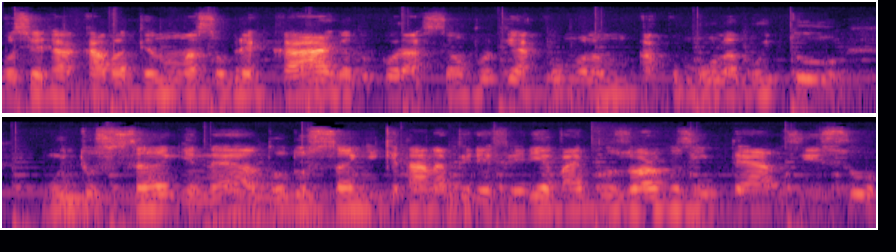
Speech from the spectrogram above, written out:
você acaba tendo uma sobrecarga do coração porque acumula, acumula muito, muito sangue, né? Todo o sangue que está na periferia vai para os órgãos internos. Isso,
